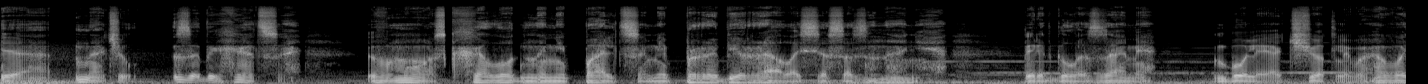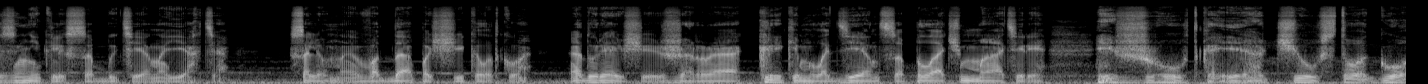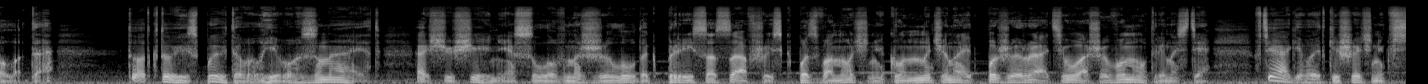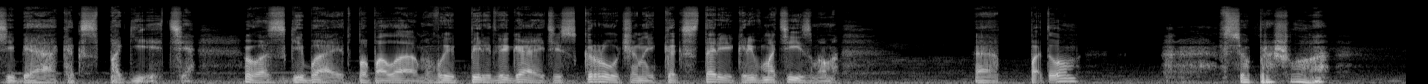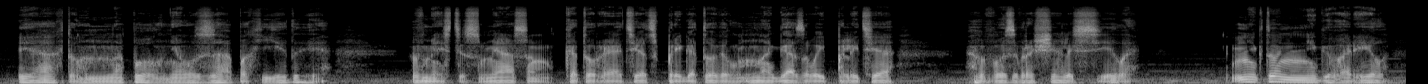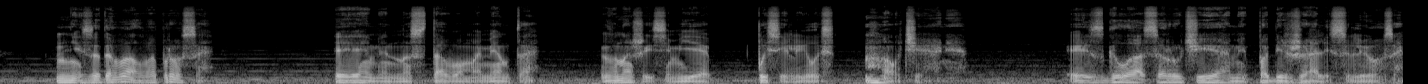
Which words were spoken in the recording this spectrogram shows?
Я начал задыхаться. В мозг холодными пальцами пробиралось осознание. Перед глазами более отчетливо возникли события на яхте. Соленая вода по щиколотку, одуряющая жара, крики младенца, плач матери и жуткое чувство голода. Тот, кто испытывал его, знает – Ощущение, словно желудок, присосавшись к позвоночнику, начинает пожирать ваши внутренности. Втягивает кишечник в себя, как спагетти. Вас сгибает пополам, вы передвигаетесь скрученный, как старик ревматизмом. А потом все прошло. Яхту наполнил запах еды – Вместе с мясом, которое отец приготовил на газовой плите, возвращались силы. Никто не говорил, не задавал вопросы. И именно с того момента в нашей семье поселилось молчание. Из глаз ручьями побежали слезы.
